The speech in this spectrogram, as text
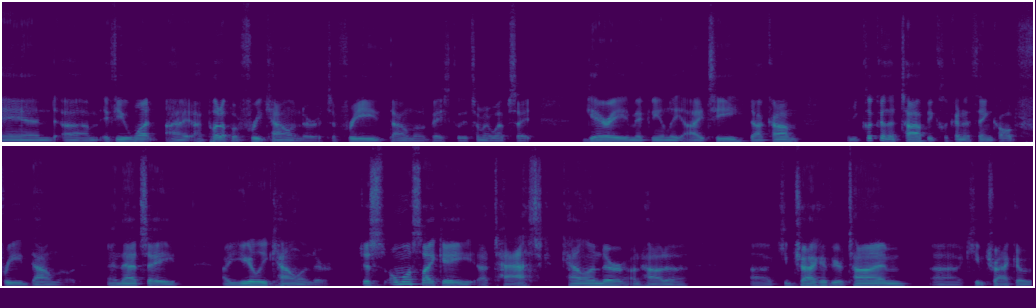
And um, if you want, I, I, put up a free calendar. It's a free download, basically. It's on my website, GaryMcNeelyIT.com. And you click on the top, you click on a thing called free download. And that's a, a yearly calendar, just almost like a, a task calendar on how to uh, keep track of your time, uh, keep track of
